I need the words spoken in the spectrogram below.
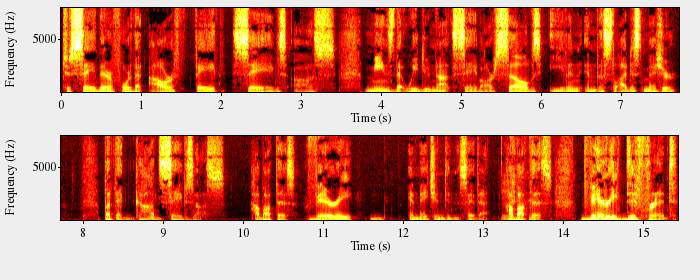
To say, therefore, that our faith saves us means that we do not save ourselves even in the slightest measure, but that God saves us. How about this? Very, and Machen didn't say that. How about this? Very different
